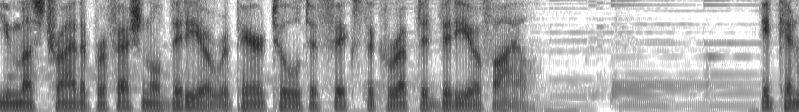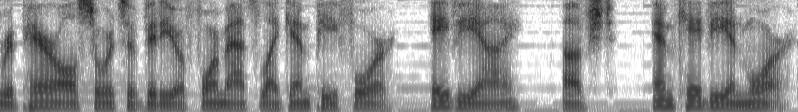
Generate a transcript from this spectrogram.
you must try the professional video repair tool to fix the corrupted video file. It can repair all sorts of video formats like MP4, AVI, UVST, MKV and more.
